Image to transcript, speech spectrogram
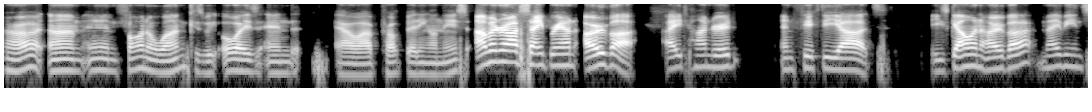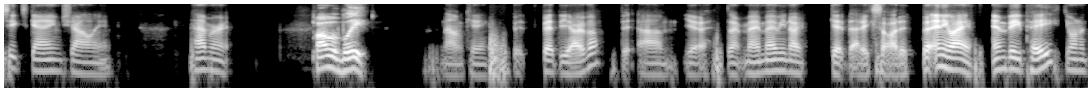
All right. Um, and final one because we always end our uh, prop betting on this. Amon Ra St. Brown over 850 yards. He's going over maybe in six games, Sharleam. Hammer it. Probably. No, I'm kidding. Bet bet the over. But um, yeah, don't maybe not get that excited. But anyway, MVP. Do you want to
